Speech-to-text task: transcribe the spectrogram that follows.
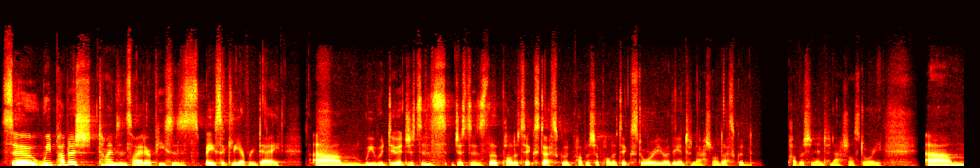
So we publish Times Insider pieces basically every day. Um, we would do it just as just as the politics desk would publish a politics story, or the international desk would publish an international story. Um,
